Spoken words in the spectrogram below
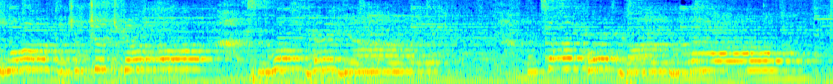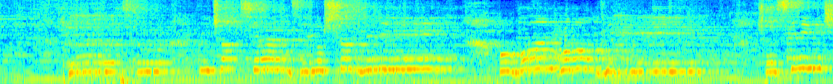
我的拯救者，死亡的牙不再捆绑。耶稣，你彰显自由生命，呼唤我名，重新站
